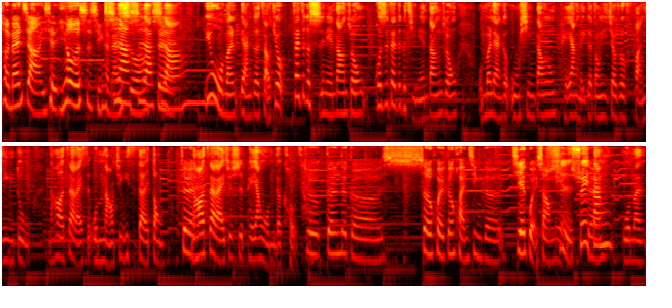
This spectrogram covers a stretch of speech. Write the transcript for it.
很难讲，以前以后的事情很是啊，难说。是啊，是啊对，因为我们两个早就在这个十年当中，或是在这个几年当中，我们两个无形当中培养了一个东西，叫做反应度，然后再来是我们脑筋一直在动，对，然后再来就是培养我们的口才。就跟那个社会跟环境的接轨上面。是，所以当我们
